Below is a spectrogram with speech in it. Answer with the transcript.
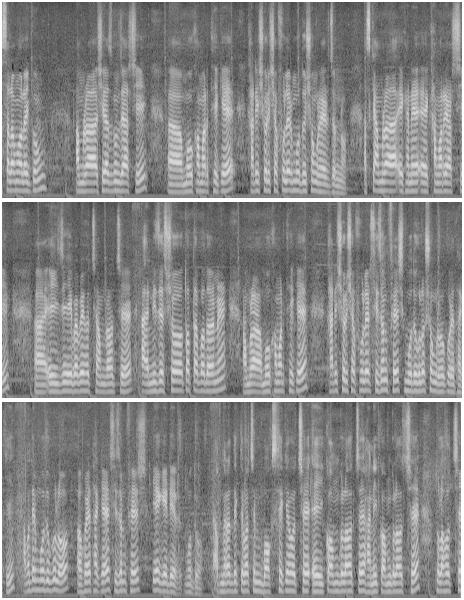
আসসালামু আলাইকুম। আমরা সিরাজগঞ্জে আসছি মৌ মৌখামার থেকে খাঁটি সরিষা ফুলের মধু সংগ্রহের জন্য। আজকে আমরা এখানে খামারে আসছি। এই যে এভাবে হচ্ছে আমরা হচ্ছে নিজস্ব তত্ত্বাবধানে আমরা মৌখামার থেকে খাঁটি সরিষা ফুলের সিজন ফ্রেশ মধুগুলো সংগ্রহ করে থাকি। আমাদের মধুগুলো হয়ে থাকে সিজন ফ্রেশ এ গেডের মধু। আপনারা দেখতে পাচ্ছেন বক্স থেকে হচ্ছে এই কমগুলো হচ্ছে হানি কমগুলো হচ্ছে, তোলা হচ্ছে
